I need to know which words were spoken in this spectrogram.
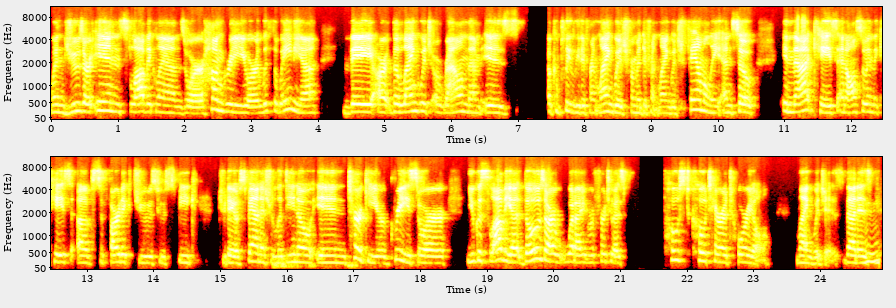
when Jews are in Slavic lands or Hungary or Lithuania, they are the language around them is a completely different language from a different language family. And so in that case, and also in the case of Sephardic Jews who speak Judeo-Spanish or Ladino in Turkey or Greece or Yugoslavia, those are what I refer to as post-co-territorial languages. That is, mm -hmm.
